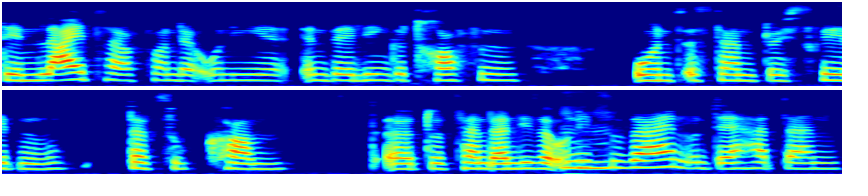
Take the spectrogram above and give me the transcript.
den Leiter von der Uni in Berlin getroffen und ist dann durchs Reden dazu gekommen, äh, Dozent an dieser Uni mhm. zu sein. Und der hat dann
